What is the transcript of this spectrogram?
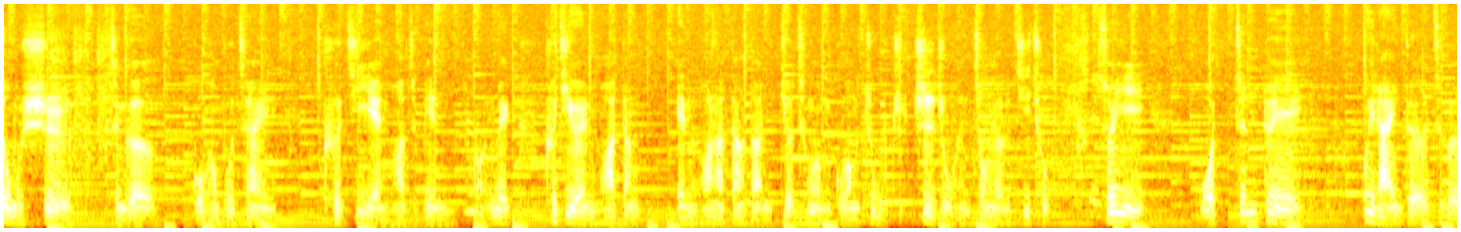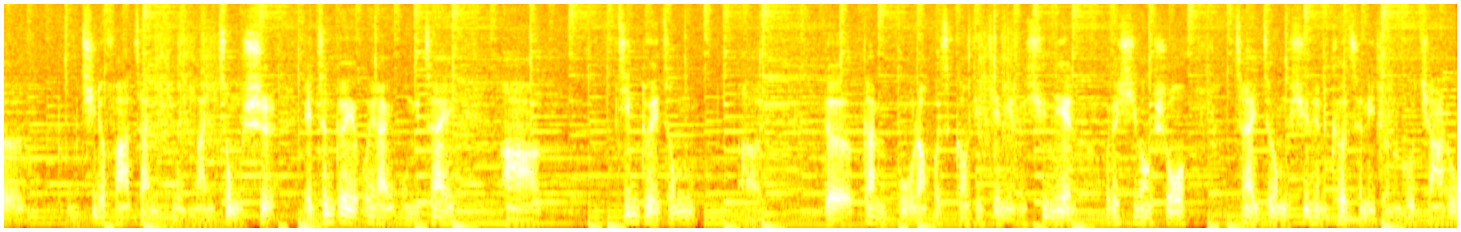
重视整个国防部在科技研发这边啊，因为科技研发当研发呢，当然就成为我们国防自主自主很重要的基础。所以，我针对未来的这个武器的发展就蛮重视，也针对未来我们在啊军队中啊的干部啦，或是高级舰员的训练，我都希望说，在这种训练的课程里头，能够加入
